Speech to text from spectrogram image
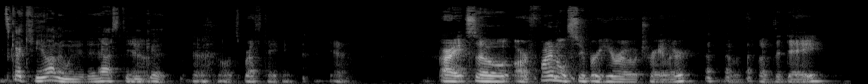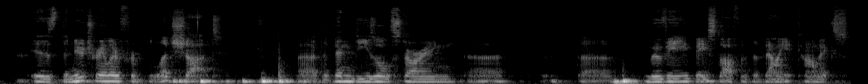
It's got Keanu in it. It has to Yeah. be good. well, it's breathtaking. Yeah. All right, so our final superhero trailer of, of the day is the new trailer for Bloodshot, uh, the Vin Diesel starring uh, uh, movie based off of the Valiant Comics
